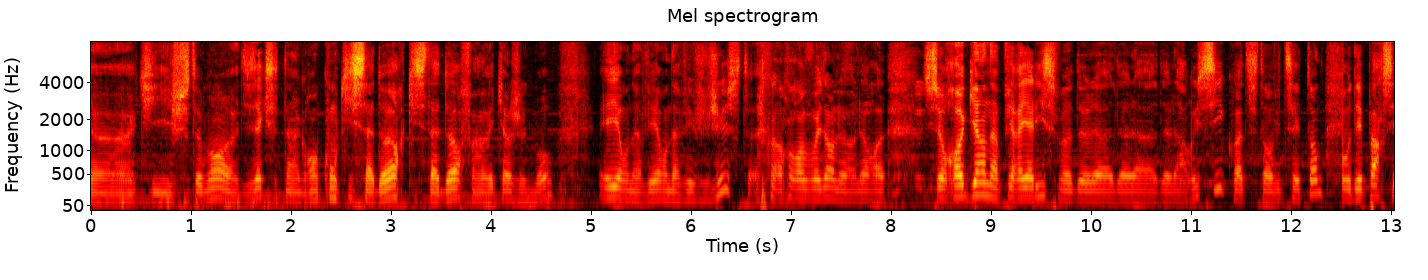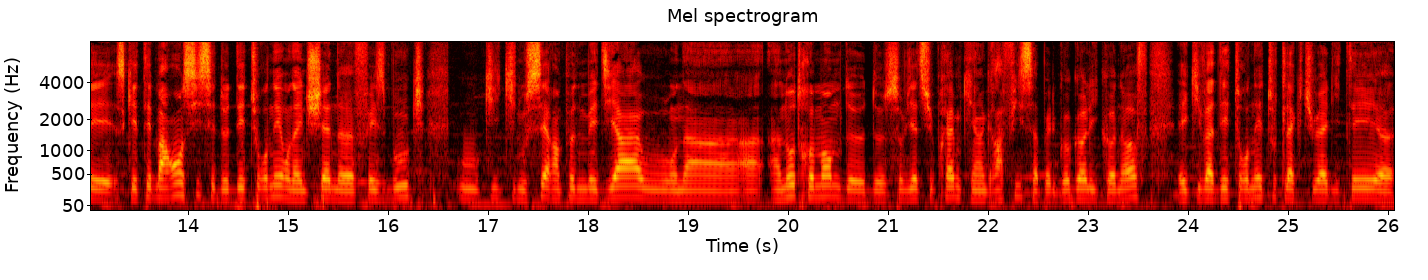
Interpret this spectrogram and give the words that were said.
euh, qui justement euh, disait que c'était un grand conquistador, conquistador, enfin avec un jeu de mots. Et on avait, on avait vu juste en revoyant leur, leur- ce regain d'impérialisme de la, de, la, de la Russie, quoi. C'était envie de s'étendre. Au départ, c'est ce qui était marrant aussi, c'est de détourner. On a une chaîne euh, Facebook où, qui, qui nous sert un peu de médias, où on a un, un- un autre membre de, de Soviet Suprême qui est un graphiste, s'appelle Gogol Ikonov, et qui va détourner toute l'actualité, euh,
